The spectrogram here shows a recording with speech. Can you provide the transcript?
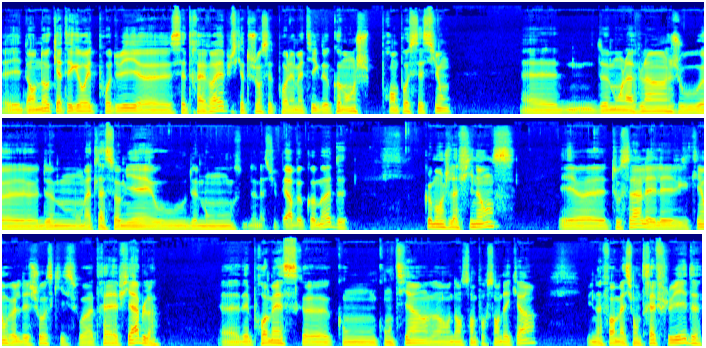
et dans nos catégories de produits, euh, c'est très vrai, puisqu'il y a toujours cette problématique de comment je prends possession euh, de mon lave-linge ou euh, de mon matelas sommier ou de, mon, de ma superbe commode, comment je la finance. Et tout ça, les, les, clients veulent des choses qui soient très fiables, des promesses qu'on tient dans, dans 100% des cas, une information très fluide,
